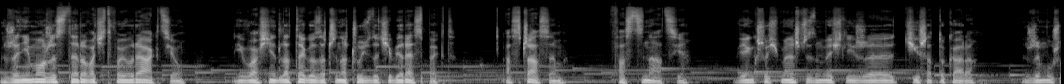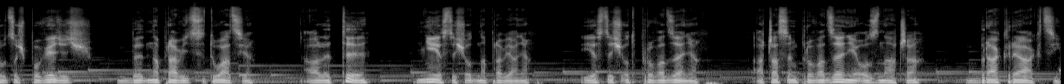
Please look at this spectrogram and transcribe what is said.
że nie może sterować twoją reakcją, i właśnie dlatego zaczyna czuć do ciebie respekt, a z czasem fascynację. Większość mężczyzn myśli, że cisza to kara, że muszą coś powiedzieć, by naprawić sytuację, ale ty nie jesteś od naprawiania, jesteś od prowadzenia, a czasem prowadzenie oznacza brak reakcji,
